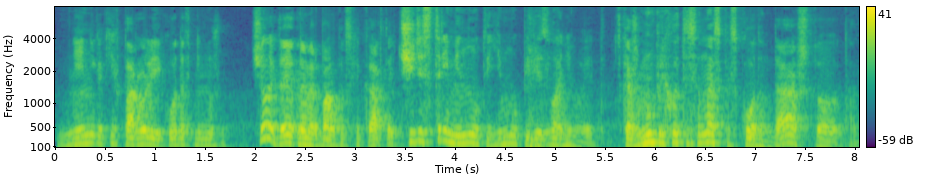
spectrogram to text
Мне никаких паролей и кодов не нужно. Человек дает номер банковской карты, через три минуты ему перезванивает. Скажем, ему приходит смс с кодом, да, что там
